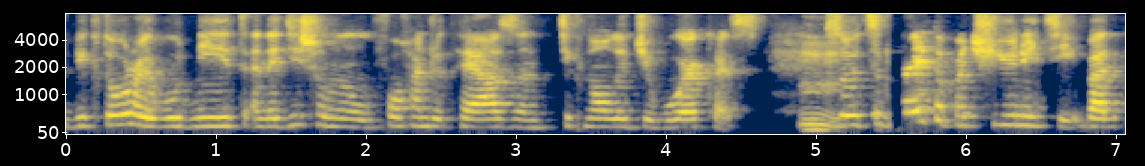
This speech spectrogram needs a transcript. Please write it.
Victoria would need an additional 400,000 technology workers. Mm. So it's a great opportunity. But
